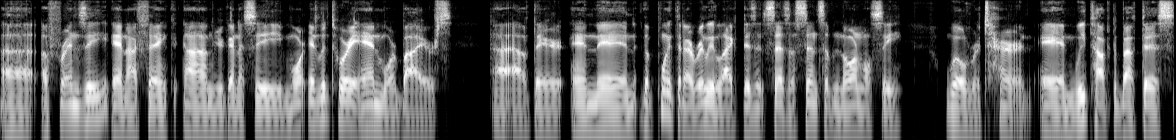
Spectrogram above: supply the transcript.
uh, a frenzy, and I think um, you're going to see more inventory and more buyers uh, out there. And then the point that I really liked is it says a sense of normalcy will return. And we talked about this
